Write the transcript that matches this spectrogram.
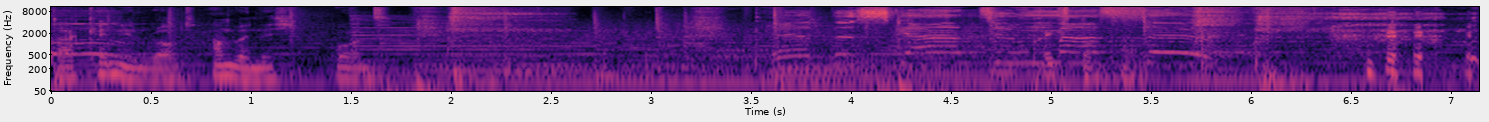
Dark canyon road. Haben wir nicht vor uns. Had Wir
